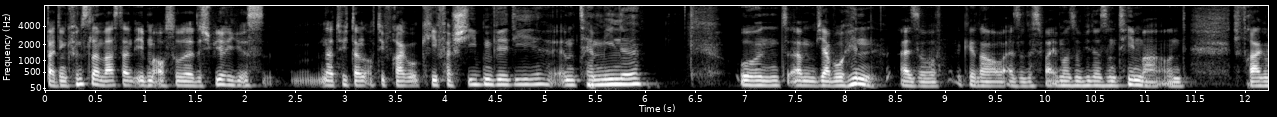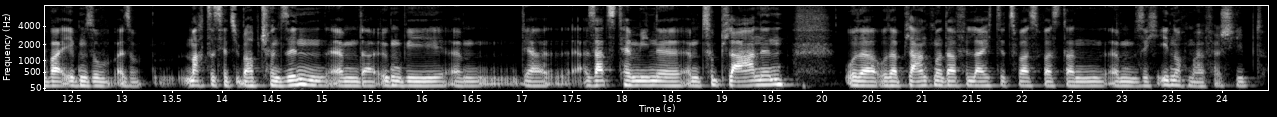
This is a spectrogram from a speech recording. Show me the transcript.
bei den Künstlern war es dann eben auch so, das Schwierige ist natürlich dann auch die Frage, okay, verschieben wir die ähm, Termine? Und ähm, ja, wohin? Also genau, also das war immer so wieder so ein Thema. Und die Frage war eben so, also macht es jetzt überhaupt schon Sinn, ähm, da irgendwie ähm, ja, Ersatztermine ähm, zu planen? Oder, oder plant man da vielleicht jetzt was, was dann ähm, sich eh nochmal verschiebt?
